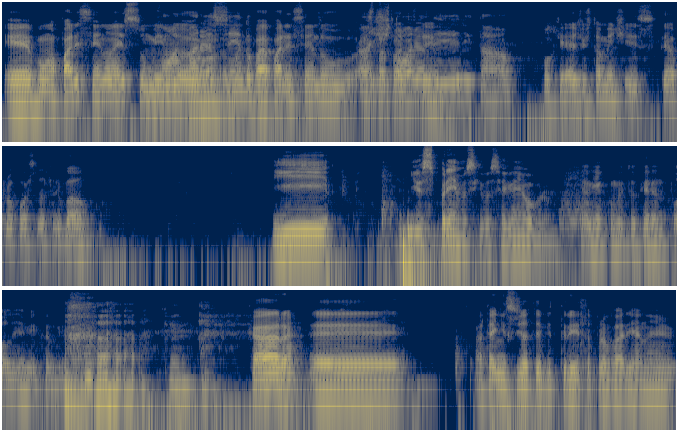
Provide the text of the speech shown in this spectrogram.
É, vão aparecendo, né? Sumindo. Vão aparecendo vai aparecendo A as história tatuagens dele. dele e tal. Porque é justamente isso que é a proposta da Tribal. E, e os prêmios que você ganhou, Bruno? Alguém comentou querendo polêmica ali. Cara, é... até nisso já teve treta pra variar, né?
